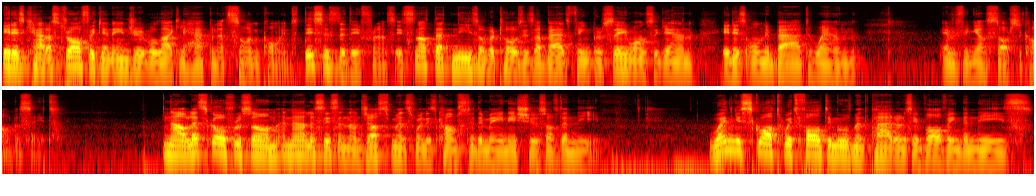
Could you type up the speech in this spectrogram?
it is catastrophic and injury will likely happen at some point. This is the difference. It's not that knees over toes is a bad thing per se once again, it is only bad when everything else starts to compensate. Now let's go through some analysis and adjustments when it comes to the main issues of the knee. When you squat with faulty movement patterns involving the knees,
